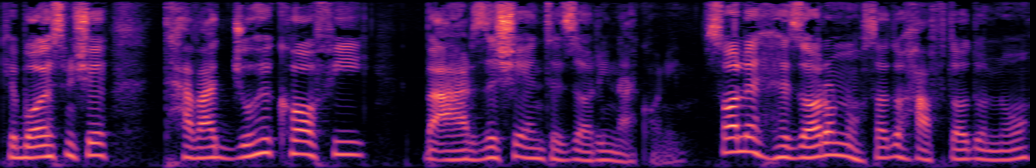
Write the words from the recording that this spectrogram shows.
که باعث میشه توجه کافی به ارزش انتظاری نکنیم. سال 1979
